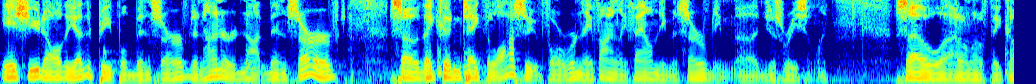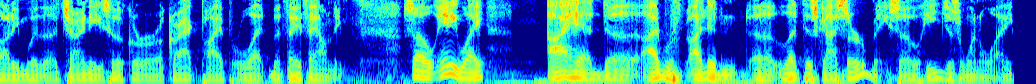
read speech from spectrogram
issued. All the other people have been served, and Hunter had not been served. So they couldn't take the lawsuit forward, and they finally found him and served him uh, just recently. So uh, I don't know if they caught him with a Chinese hooker or a crack pipe or what, but they found him. So anyway, I had uh, I I didn't uh, let this guy serve me, so he just went away.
